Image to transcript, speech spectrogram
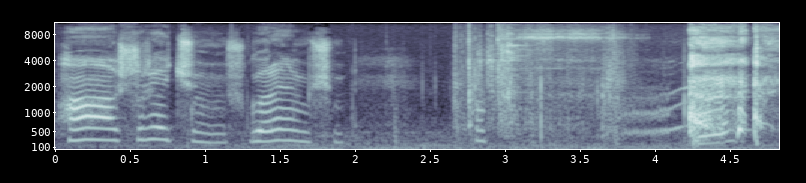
Ha şuraya açıyormuş. Görememişim. Hop.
